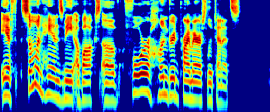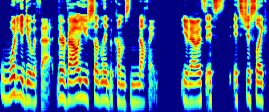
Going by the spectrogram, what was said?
If someone hands me a box of 400 Primaris lieutenants, what do you do with that? Their value suddenly becomes nothing. You know, it's it's it's just like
